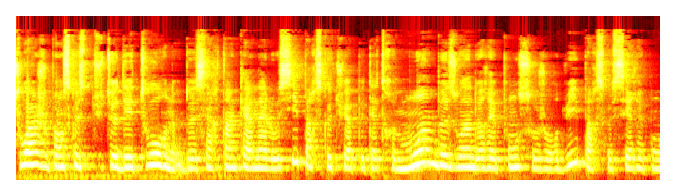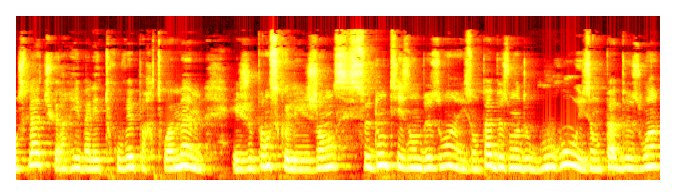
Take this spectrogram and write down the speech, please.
toi, je pense que tu te détournes de certains canaux aussi parce que tu as peut-être moins besoin de réponses aujourd'hui parce que ces réponses-là, tu arrives à les trouver par toi-même. Et je pense que les gens, c'est ce dont ils ont besoin. Ils n'ont pas besoin de gourou, ils n'ont pas besoin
